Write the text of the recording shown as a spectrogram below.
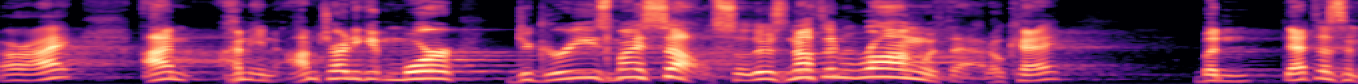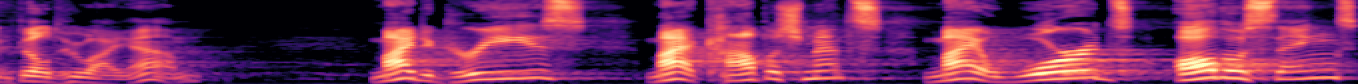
All right? I'm, I mean, I'm trying to get more degrees myself. So there's nothing wrong with that, okay? But that doesn't build who I am. My degrees, my accomplishments, my awards, all those things,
